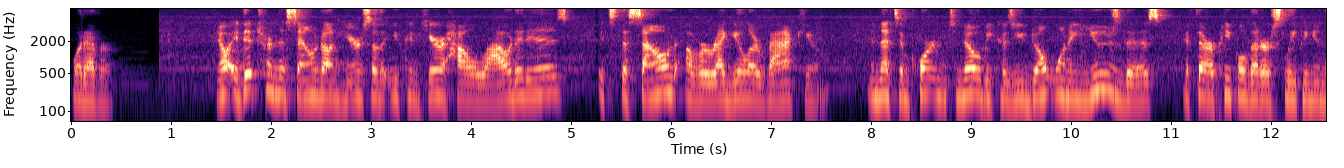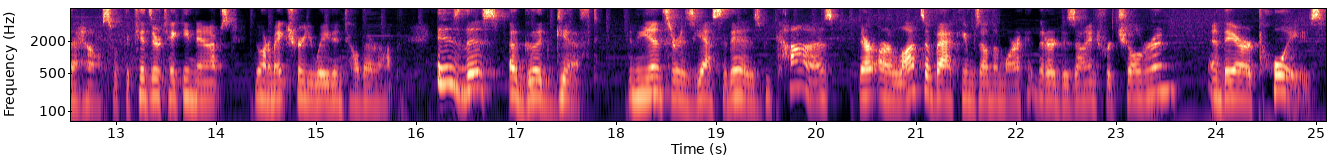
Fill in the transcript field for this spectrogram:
whatever. Now I did turn the sound on here so that you can hear how loud it is. It's the sound of a regular vacuum. And that's important to know because you don't want to use this if there are people that are sleeping in the house. So if the kids are taking naps, you want to make sure you wait until they're up. Is this a good gift? And the answer is yes, it is, because there are lots of vacuums on the market that are designed for children and they are toys.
